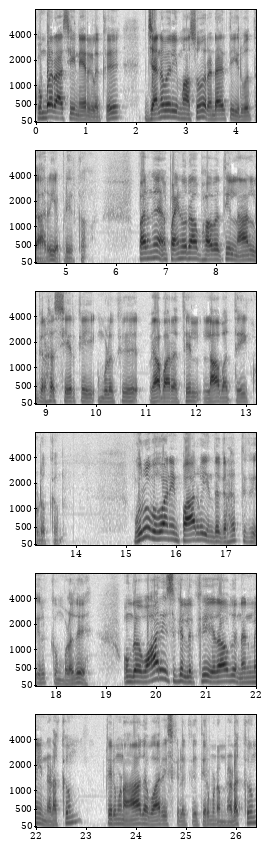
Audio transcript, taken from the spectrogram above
கும்பராசி நேர்களுக்கு ஜனவரி மாதம் ரெண்டாயிரத்தி இருபத்தாறு எப்படி இருக்கும்? பாருங்கள் பதினோராம் பாவத்தில் நாள் கிரக சேர்க்கை உங்களுக்கு வியாபாரத்தில் லாபத்தை கொடுக்கும். குரு பகவானின் பார்வை இந்த கிரகத்துக்கு இருக்கும் பொழுது உங்கள் வாரிசுகளுக்கு ஏதாவது நன்மை நடக்கும் திருமணம் ஆத வாரிசுகளுக்கு திருமணம் நடக்கும்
